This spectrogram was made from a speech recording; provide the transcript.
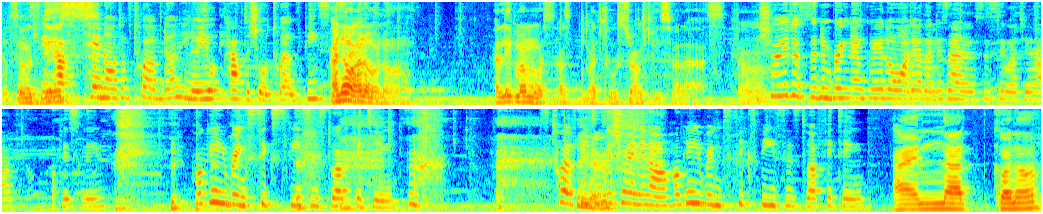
Okay, so, so you have 10 out of 12 done? You know, you have to show 12 pieces. I know, right? I know, I know. I leave my most, my two strong pieces for last. Um, sure you just didn't bring them because you don't want the other designers to see what you have sleeve? How can you bring six pieces to a fitting? It's 12 pieces you're showing you now. How can you bring six pieces to a fitting? I'm not gonna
